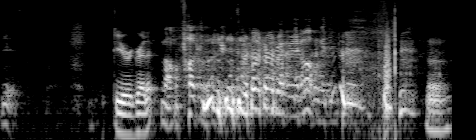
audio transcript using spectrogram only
Yes. do you regret it? No, fuck no. It's fucking ravioli.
